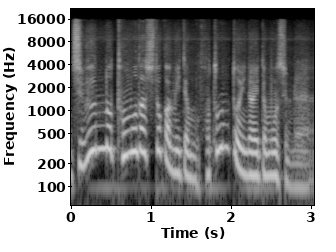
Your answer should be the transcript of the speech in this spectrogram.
自分の友達とか見てもほとんどいないと思うんですよね。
